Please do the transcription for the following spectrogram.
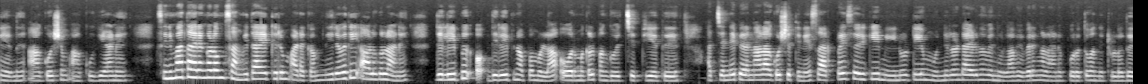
നേർന്ന് ആഘോഷം ആക്കുകയാണ്. സിനിമാ താരങ്ങളും സംവിധായകരും അടക്കം നിരവധി ആളുകളാണ് ദിലീപ് ദിലീപിനൊപ്പമുള്ള ഓർമ്മകൾ പങ്കുവച്ചെത്തിയത്. അച്ഛന്റെ പിറന്നാൾ ആഘോഷത്തിന് സർപ്രൈസ് ഒരുക്കി മീനൂട്ടിയും മുന്നിലുണ്ടായിരുന്നുവെന്നുള്ള വിവരങ്ങളാണ് പുറത്തു വന്നിട്ടുള്ളത്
